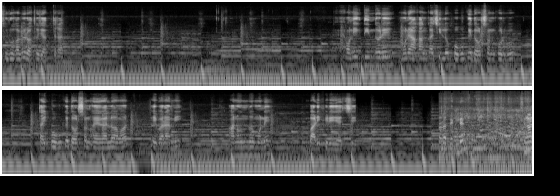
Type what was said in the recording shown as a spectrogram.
শুরু হবে রথযাত্রা। অনেক দিন ধরে মনে আকাঙ্ক্ষা ছিল প্রভুকে দর্শন করব। তাই প্রভুকে দর্শন হয়ে গেল আমার। এবার আমি আনন্দ মনে বাড়ি ফিরে যাচ্ছি। দেখলেন স্নান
